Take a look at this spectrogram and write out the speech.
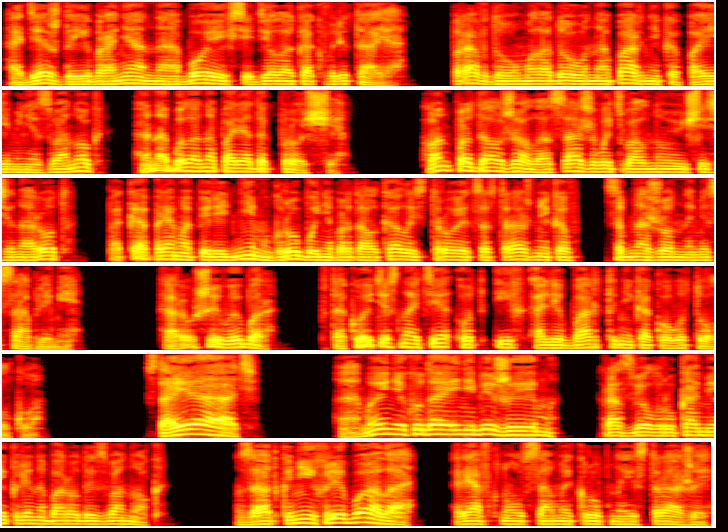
Одежда и броня на обоих сидела как влетая. Правда, у молодого напарника по имени Звонок она была на порядок проще. Он продолжал осаживать волнующийся народ, пока прямо перед ним грубо не протолкалась троица стражников с обнаженными саблями. Хороший выбор. В такой тесноте от их алибарта никакого толку. «Стоять! А мы никуда и не бежим!» — развел руками клинобородый звонок. «Заткни хлебала!» — рявкнул самый крупный из стражи.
